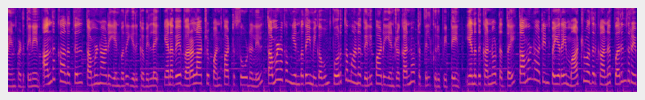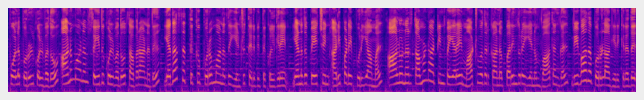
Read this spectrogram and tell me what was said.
பயன்படுத்தினேன். அந்த காலத்தில் தமிழ்நாடு என்பது இருக்கவில்லை. எனவே வரலாற்று பண்பாட்டு சூழலில் தமிழகம் என்பதை மிகவும் பொருத்தமான வெளிப்பாடு என்ற கண்ணோட்டத்தில் குறிப்பிட்டேன். எனது கண்ணோட்டத்தை தமிழ்நாட்டின் பெயரை மாற்றுவதற்கான அதற்கான பரிந்துரை போல பொருள் கொள்வதோ அனுமானம் செய்து கொள்வதோ தவறானது யதார்த்தத்துக்கு புறமானது என்று தெரிவித்துக் கொள்கிறேன். எனது பேச்சின் அடிப்படை புரியாமல் ஆளுநர் தமிழ்நாட்டின் பெயரை மாற்றுவதற்கான பரிந்துரை எனும் வாதங்கள் விவாத பொருளாகியிருக்கிறது.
